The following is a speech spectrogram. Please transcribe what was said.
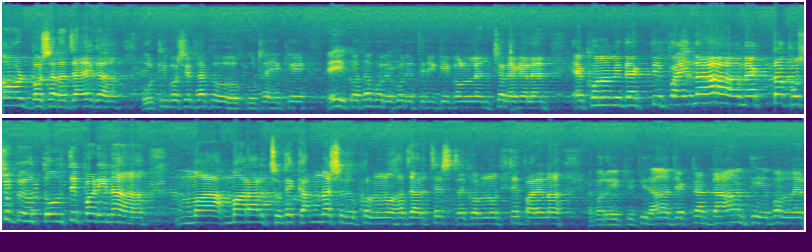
ওট বসার জায়গা। উঠি বসে থাকো, উঠা একে। এই কথা বলে বলে তিনি কি করলেন? চলে গেলেন। এখন আমি দেখতে পাইলাম, একটা পশুকেও তুলতে পারি না। মা, মারার ছোটে কান্না শুরু করল, হাজার চেষ্টা করল, উঠতে পারে না। এবার ওই পৃথিবীরাজ একটা ডাক দিয়ে বললেন,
